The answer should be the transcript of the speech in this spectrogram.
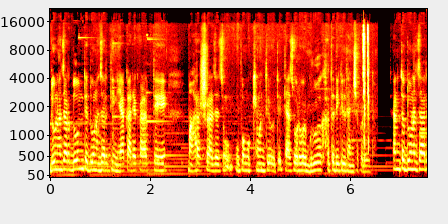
दोन हजार दोन ते दोन हजार तीन या कार्यकाळात ते महाराष्ट्र राज्याचे उपमुख्यमंत्री होते. त्याचबरोबर गृह खातं देखील त्यांच्याकडे होतं. त्यानंतर दोन हजार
